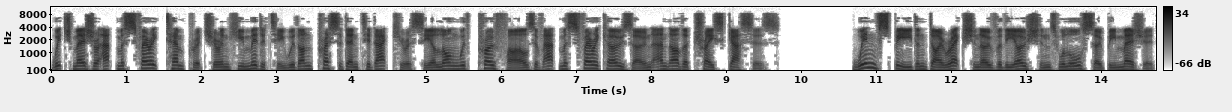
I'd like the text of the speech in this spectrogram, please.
which measure atmospheric temperature and humidity with unprecedented accuracy along with profiles of atmospheric ozone and other trace gases. Wind speed and direction over the oceans will also be measured.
